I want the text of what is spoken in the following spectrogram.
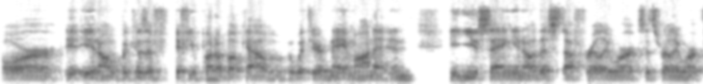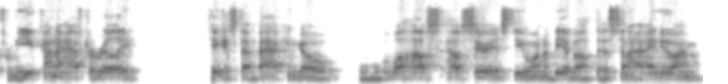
Or, you know, because if, if you put a book out with your name on it and you saying, you know, this stuff really works, it's really worked for me, you kind of have to really take a step back and go, well, how, how serious do you want to be about this? And I, I knew I'm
